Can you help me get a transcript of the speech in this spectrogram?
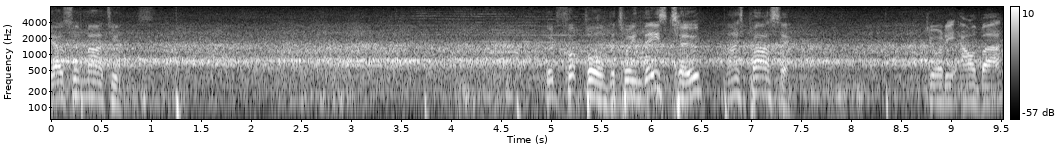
Gelson Martins. Good football between these two. Nice passing. Jordi Alba.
